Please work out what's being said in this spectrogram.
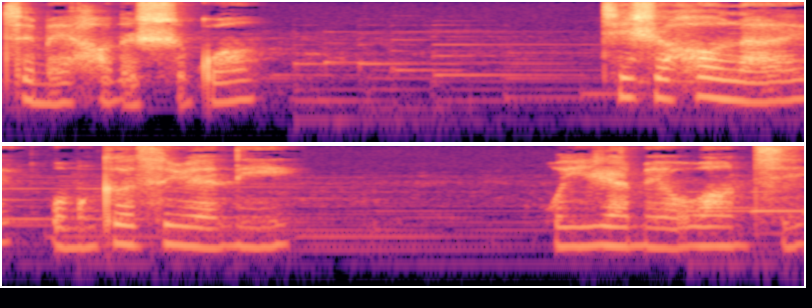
最美好的时光。即使后来我们各自远离，我依然没有忘记。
